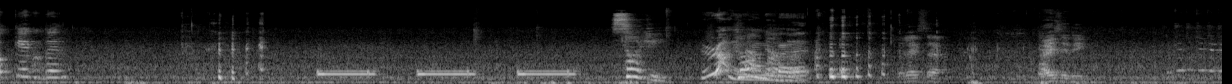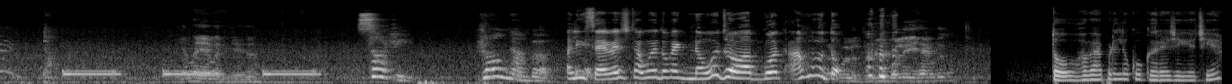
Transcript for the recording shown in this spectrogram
okay Google. Sorry, wrong, wrong number. number. Alexa, hi Siri. Sorry wrong number અલી સેવેજ થવું હોય તો કંઈક નવો જવાબ ગોત. આ હું તો. તો હવે આપણે લોકો ઘરે જઈએ છીએ.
